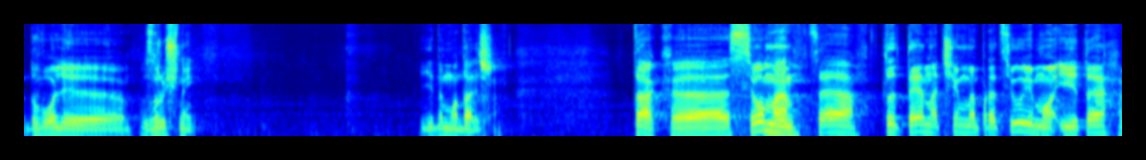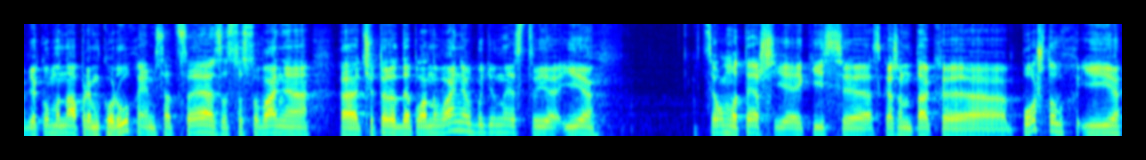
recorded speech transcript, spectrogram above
доволі е, зручний. Їдемо далі. Так, е, сьоме це те, над чим ми працюємо, і те, в якому напрямку рухаємося, це застосування е, 4D-планування в будівництві. І в цьому теж є якийсь, е, скажімо так, е, поштовх. І е,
